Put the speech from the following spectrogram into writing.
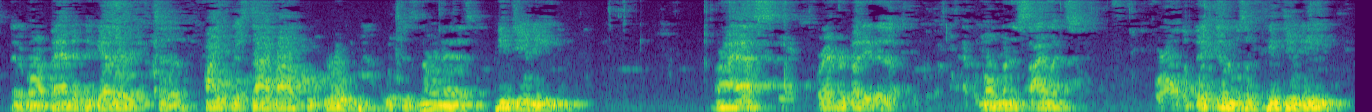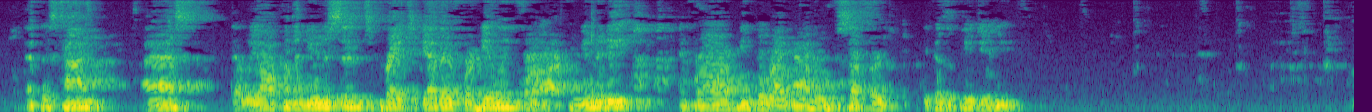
that have all banded together to fight this diabolical group, which is known as PG&E. I ask for everybody to have a moment of silence for all the victims of PG&E at this time. I ask that we all come in unison to pray together for healing for our community and for all our people right now who have suffered because of PG&E.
